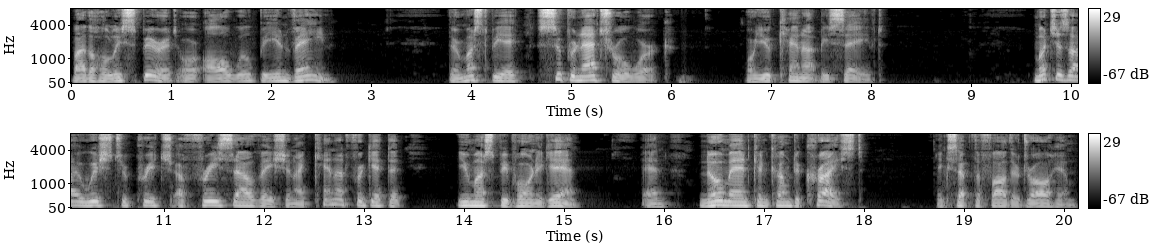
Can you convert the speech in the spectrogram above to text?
by the Holy Spirit, or all will be in vain. There must be a supernatural work, or you cannot be saved. Much as I wish to preach a free salvation, I cannot forget that you must be born again, and no man can come to Christ except the Father draw him.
